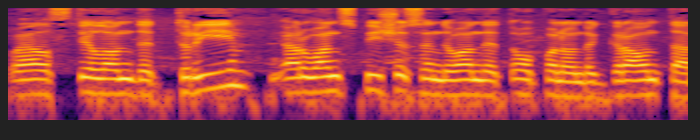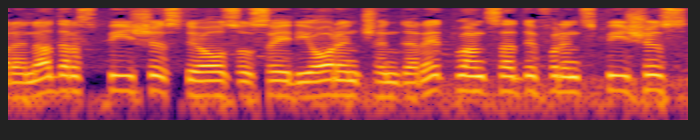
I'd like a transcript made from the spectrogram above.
well, still on the tree are one species and the one that open on the ground are another species. They also say the orange and the red ones are different species.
